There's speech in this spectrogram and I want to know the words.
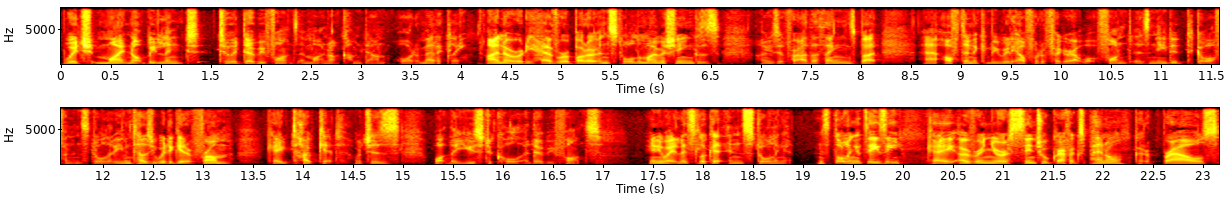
which might not be linked to Adobe fonts and might not come down automatically. I already have Roboto installed on my machine because I use it for other things, but uh, often it can be really helpful to figure out what font is needed to go off and install it. it. Even tells you where to get it from. Okay, Typekit, which is what they used to call Adobe fonts. Anyway, let's look at installing it. Installing it's easy. Okay, over in your Essential Graphics panel, go to Browse.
